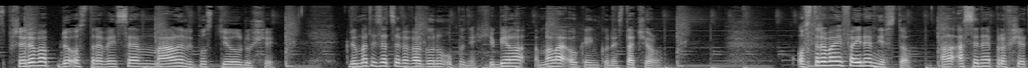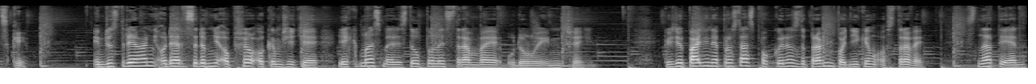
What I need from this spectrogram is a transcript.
Z Předova do Ostravy jsem málem vypustil duši. Klimatizace ve vagonu úplně chyběla a malé okénko nestačilo. Ostrava je fajné město, ale asi ne pro všecky. Industriální odér se do mě opřel okamžitě, jakmile jsme vystoupili z tramvaje u dolu Jindřich. Každopádně neprostá spokojenost s dopravním podnikem Ostravy. Snad jen,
